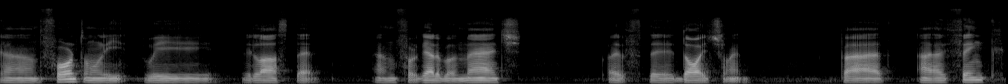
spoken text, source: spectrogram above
Unfortunately, we we lost that unforgettable match with the Deutschland, but I think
